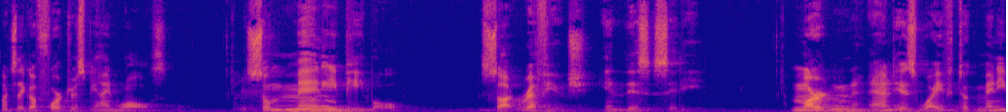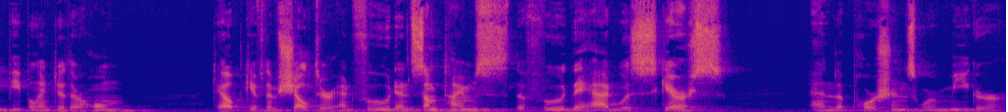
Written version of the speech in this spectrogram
much like a fortress behind walls. So many people sought refuge in this city. Martin and his wife took many people into their home to help give them shelter and food, and sometimes the food they had was scarce and the portions were meager.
